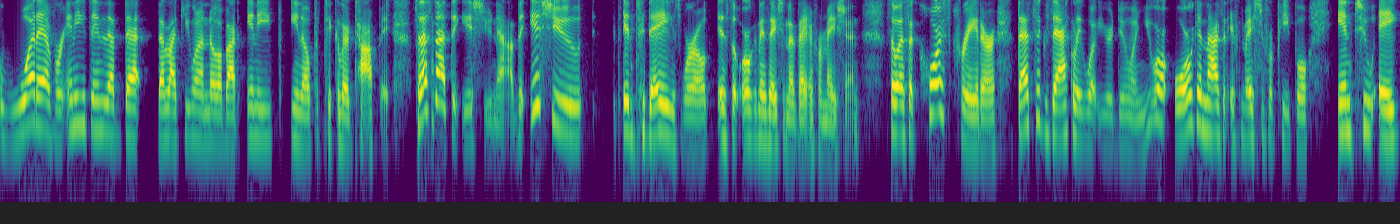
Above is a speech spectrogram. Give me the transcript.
whatever, anything that that that like you want to know about any you know particular topic. So that's not the issue now. The issue in today's world is the organization of that information. So, as a course creator, that's exactly what you're doing. You are organizing information for people into a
